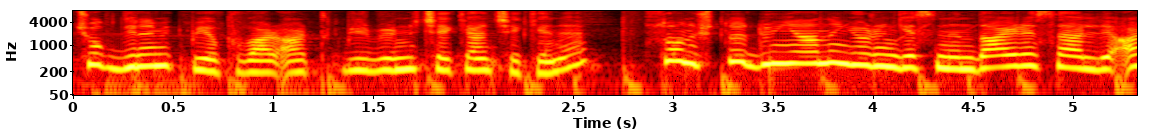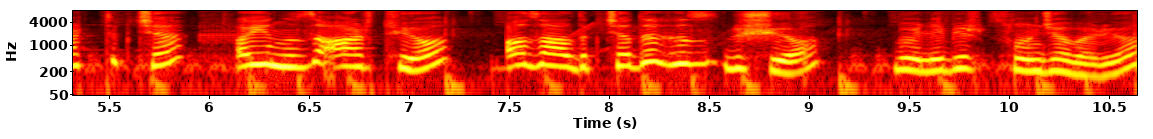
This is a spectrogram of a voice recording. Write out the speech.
Çok dinamik bir yapı var artık birbirini çeken çekene. Sonuçta dünyanın yörüngesinin daireselliği arttıkça ayın hızı artıyor. Azaldıkça da hız düşüyor. Böyle bir sonuca varıyor.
